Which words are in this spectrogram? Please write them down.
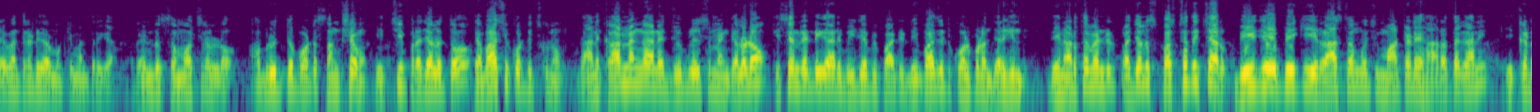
రేవంత్ రెడ్డి గారు ముఖ్యమంత్రిగా రెండు సంవత్సరాల్లో అభివృద్ధితో పాటు సంక్షేమం ఇచ్చి ప్రజలతో శబాసి కొట్టించుకున్నాం. దాని కారణంగానే జూబ్లీస్ మేము గెలవడం కిషన్ రెడ్డి గారి బీజేపీ పార్టీ డిపాజిట్ కోల్పోవడం జరిగింది. దీని అర్థం ఏంటంటే ప్రజలు స్పష్టత ఇచ్చారు. బీజేపీకి రాష్ట్రం గురించి మాట్లాడే అర్హత గాని ఇక్కడ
